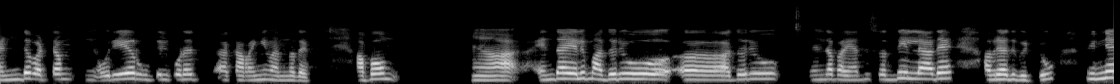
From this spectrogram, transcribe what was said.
രണ്ട് വട്ടം ഒരേ റൂട്ടിൽ കൂടെ കറങ്ങി വന്നത്. അപ്പം എന്തായാലും അതൊരു അതൊരു എന്താ പറയാ അത് ശ്രദ്ധയില്ലാതെ അവരത് വിട്ടു. പിന്നെ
